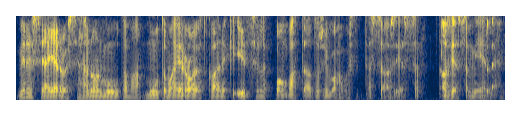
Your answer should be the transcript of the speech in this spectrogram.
meressä ja järvessähän on muutama, muutama ero, jotka ainakin itselle pompahtaa tosi vahvasti tässä asiassa, asiassa mieleen.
